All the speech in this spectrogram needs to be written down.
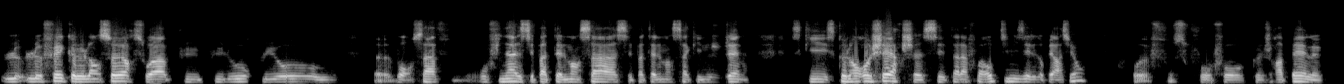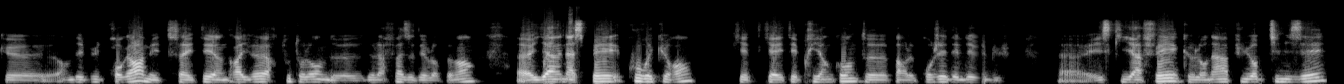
le, le, fait que le lanceur soit plus plus lourd, plus haut, euh, bon ça au final c'est pas tellement ça, c'est pas tellement ça qui nous gêne. Ce qui ce que l'on recherche, c'est à la fois optimiser les opérations, faut, faut, que je rappelle que en début de programme, et ça a été un driver tout au long de, la phase de développement, euh, il y a un aspect coût récurrent qui, a été pris en compte euh, par le projet dès le début. Euh, et ce qui a fait que l'on a pu optimiser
